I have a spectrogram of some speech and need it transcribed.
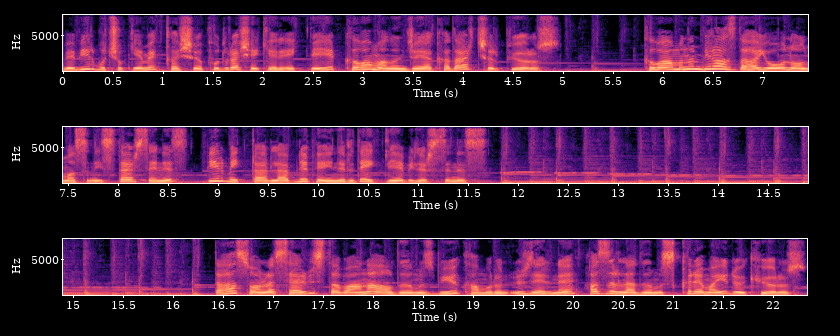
ve bir buçuk yemek kaşığı pudra şekeri ekleyip kıvam alıncaya kadar çırpıyoruz. Kıvamının biraz daha yoğun olmasını isterseniz bir miktar labne peyniri de ekleyebilirsiniz. Daha sonra servis tabağına aldığımız büyük hamurun üzerine hazırladığımız kremayı döküyoruz.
